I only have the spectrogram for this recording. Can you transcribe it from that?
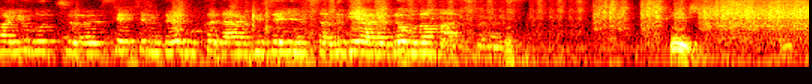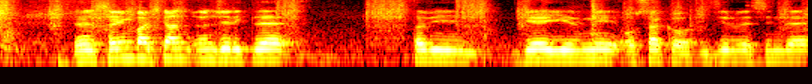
Hollywood e, setinde bu kadar güzel insanı bir arada bulamazsınız. Please. Evet, Sayın Başkan öncelikle tabii G20 Osaka zirvesinde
